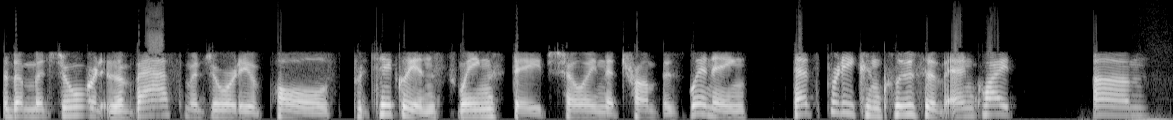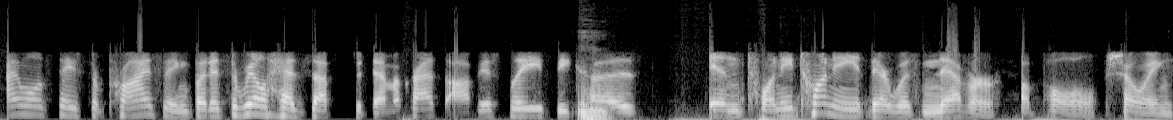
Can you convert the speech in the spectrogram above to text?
the majority, the vast majority of polls, particularly in swing states, showing that Trump is winning, that's pretty conclusive and quite, um, I won't say surprising, but it's a real heads up to Democrats, obviously, because in 2020 there was never a poll showing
